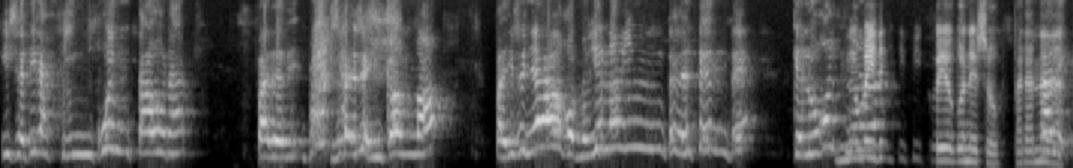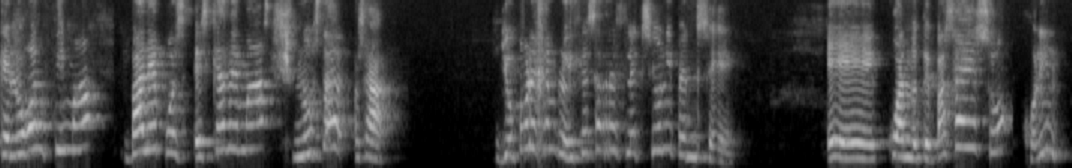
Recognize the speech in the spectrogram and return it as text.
y se tira 50 horas para, ¿sabes? en Canva para diseñar algo medianamente decente que luego No me identifico yo con eso, para nada. que luego encima, vale, pues es que además no está, o sea, yo por ejemplo hice esa reflexión y pensé, eh, cuando te pasa eso, jolín,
